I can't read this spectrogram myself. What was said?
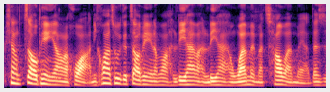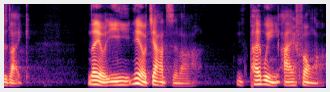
像照片一样的画，你画出一个照片一样的画，很厉害吗？很厉害，很完美吗？超完美啊！但是 like 那有意义，那有价值吗？你拍不赢 iPhone 啊，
